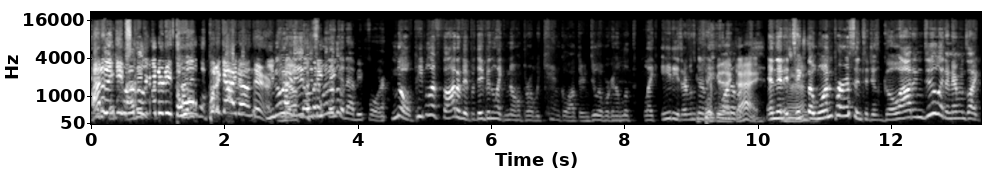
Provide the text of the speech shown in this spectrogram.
How do they keep How did- underneath the wall? did- Put a guy down there. You know How what it did is? nobody It's one of think the- of that before? no, people have thought of it, but they've been like, no, bro, we can't go out there and do it. We're going to look like idiots. Everyone's going to can't make fun that of guy. us. And then it takes the one person to just go out and do it, and everyone's like,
